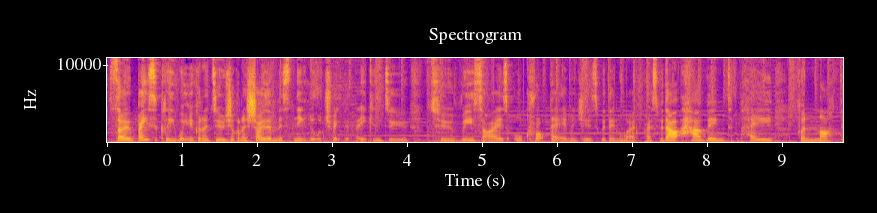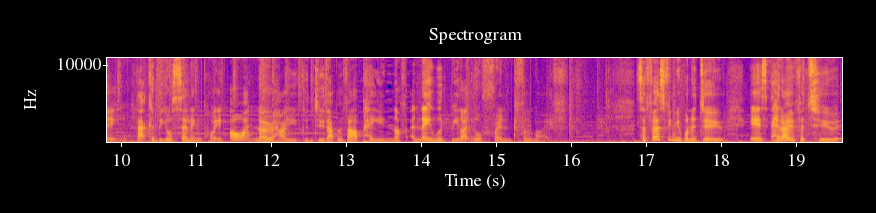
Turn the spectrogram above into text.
So basically what you're going to do is you're going to show them this neat little trick that they can do to resize or crop their images within WordPress without having to pay for nothing. That could be your selling point. Oh, I know how you can do that without paying nothing and they would be like your friend for life. So first thing you want to do is head over to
